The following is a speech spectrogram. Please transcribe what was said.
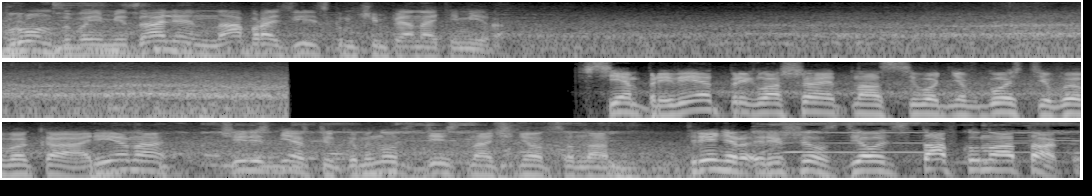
бронзовые медали на бразильском чемпионате мира. Всем привет! Приглашает нас сегодня в гости ВВК Арена. Через несколько минут здесь начнется наш. Тренер решил сделать ставку на атаку.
